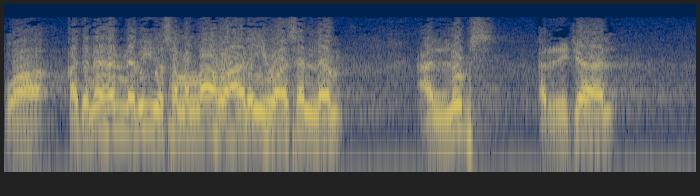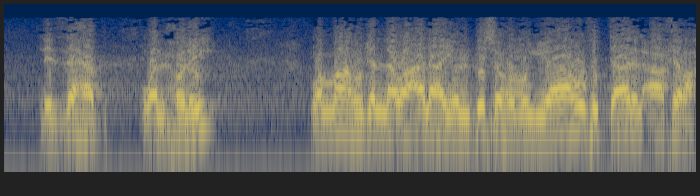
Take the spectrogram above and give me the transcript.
وقد نهى النبي صلى الله عليه وسلم عن لبس الرجال للذهب والحلي والله جل وعلا يلبسهم إياه في الدار الآخرة.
